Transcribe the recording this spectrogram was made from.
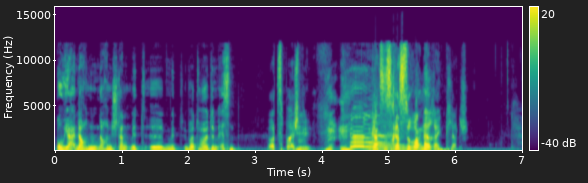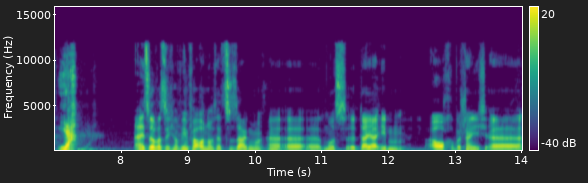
Oh ja, noch, noch ein Stand mit, äh, mit überteuertem Essen. Ja, zum Beispiel. ein ganzes Restaurant da reinklatschen. Ja. Also, was ich auf jeden Fall auch noch dazu sagen äh, äh, äh muss, äh, da ja eben auch wahrscheinlich äh,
